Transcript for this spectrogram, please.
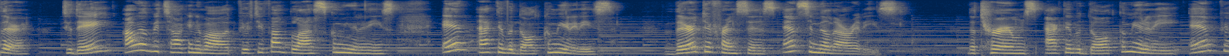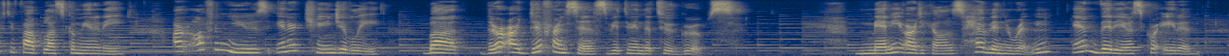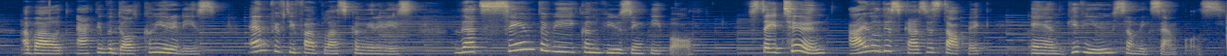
there! Today, I will be talking about 55 plus communities and active adult communities, their differences and similarities. The terms active adult community and 55 plus community are often used interchangeably, but there are differences between the two groups. Many articles have been written and videos created about active adult communities and 55 plus communities that seem to be confusing people. Stay tuned, I will discuss this topic and give you some examples.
